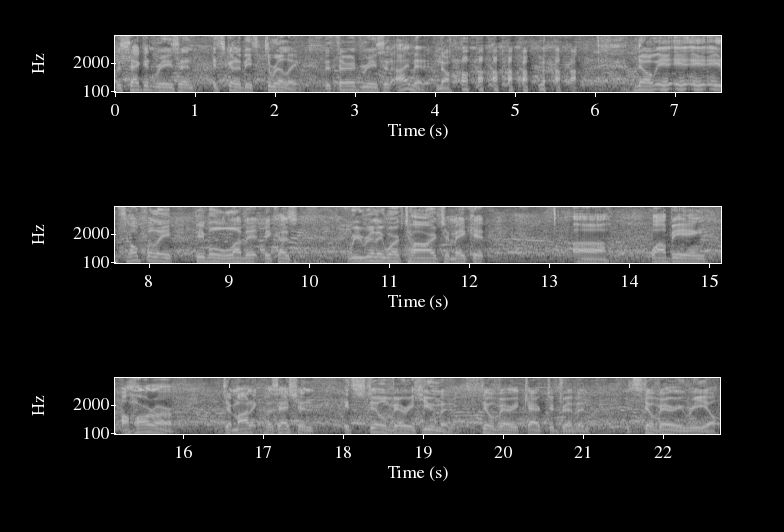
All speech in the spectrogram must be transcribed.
The second reason, it's going to be thrilling. The third reason, I'm in it. No. no, it, it, it's hopefully people love it because we really worked hard to make it uh, while being a horror demonic possession, it's still very human, still very character driven, it's still very real.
